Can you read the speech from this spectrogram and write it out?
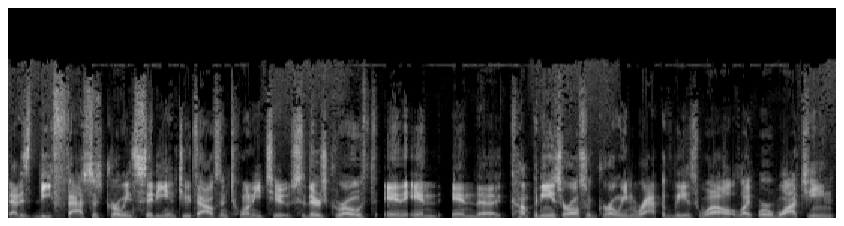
That is the fastest growing city in 2022. So there's growth, and and and the companies are also growing rapidly as well. Like we're watching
